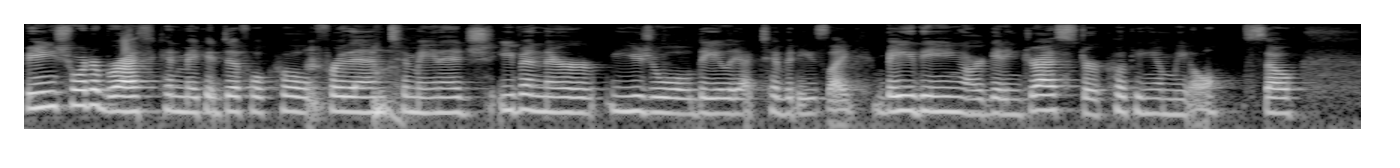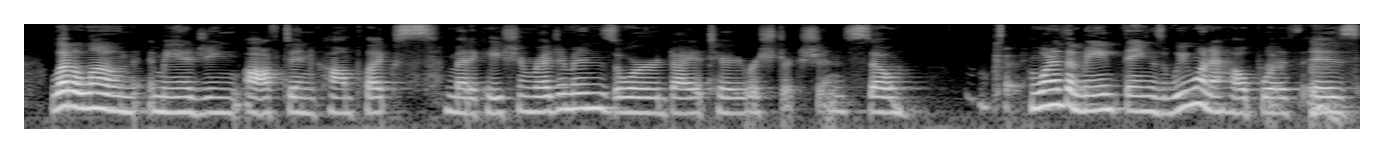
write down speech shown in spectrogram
being short of breath can make it difficult for them to manage even their usual daily activities like bathing or getting dressed or cooking a meal. So let alone managing often complex medication regimens or dietary restrictions. So, okay. one of the main things we want to help with is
